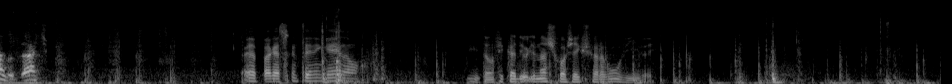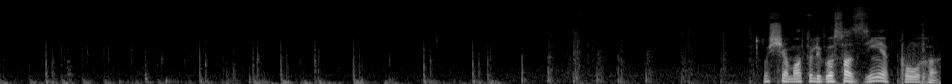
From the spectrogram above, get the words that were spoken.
Fechado, tá? Tipo, É, parece que não tem ninguém não. Então fica de olho nas costas aí que os caras vão vir, velho. Oxe, a moto ligou sozinha, porra.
